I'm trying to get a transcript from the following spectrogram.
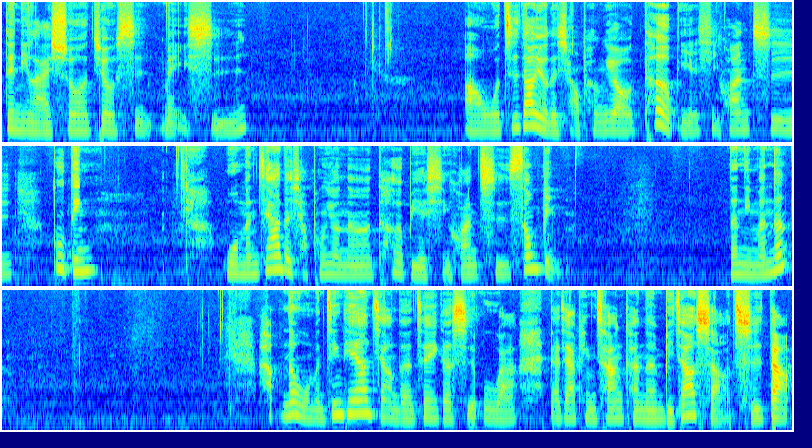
对你来说就是美食。啊，我知道有的小朋友特别喜欢吃布丁。我们家的小朋友呢，特别喜欢吃松饼。那你们呢？好，那我们今天要讲的这个食物啊，大家平常可能比较少吃到。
